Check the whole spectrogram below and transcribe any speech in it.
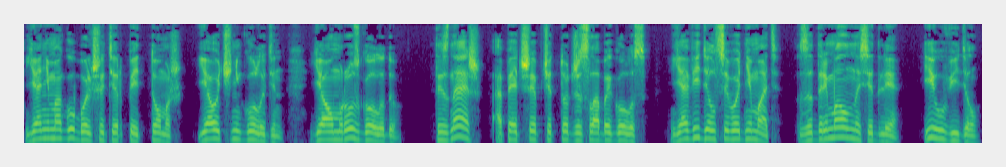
«Я не могу больше терпеть, Томаш. Я очень голоден. Я умру с голоду. Ты знаешь, опять шепчет тот же слабый голос. Я видел сегодня мать. Задремал на седле и увидел.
